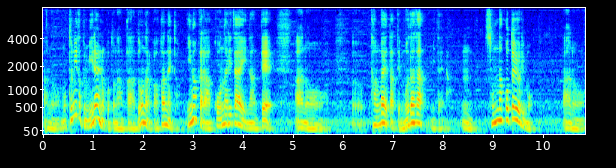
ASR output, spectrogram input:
あのもうとにかく未来のことなんかどうなるか分かんないと。今からこうなりたいなんて、あの考えたって無駄だみたいな、うん、そんなことよりもあの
